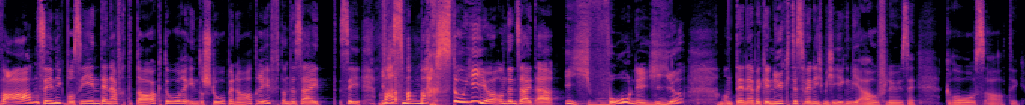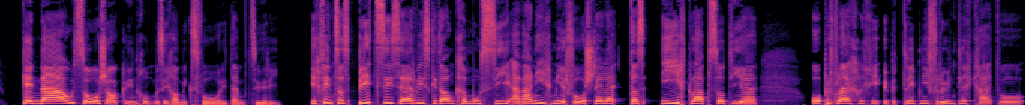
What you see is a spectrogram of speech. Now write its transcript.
wahnsinnig, wo sie ihn dann einfach den Tag durch in der Stube antrifft und dann sagt sie, was machst du hier? Und dann sagt er, ich wohne hier. Und dann eben genügt es, wenn ich mich irgendwie auflöse. Großartig. Genau so, Jacqueline, kommt man sich amix vor, in dem Zürich. Ich finde, so ein bisschen Servicegedanke muss sein, auch wenn ich mir vorstelle, dass ich glaube, so die oberflächliche, übertriebene Freundlichkeit, wo,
